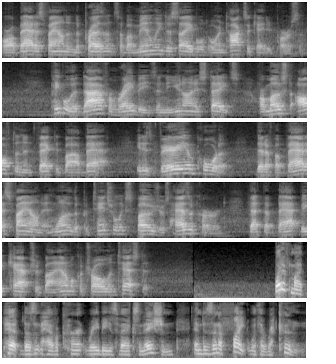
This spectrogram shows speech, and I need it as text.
or a bat is found in the presence of a mentally disabled or intoxicated person. People that die from rabies in the United States are most often infected by a bat. It is very important that if a bat is found and one of the potential exposures has occurred, that the bat be captured by animal control and tested. What if my pet doesn't have a current rabies vaccination and is in a fight with a raccoon?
